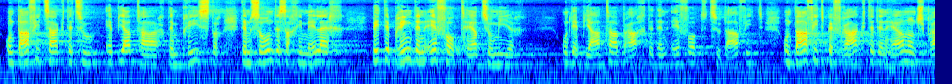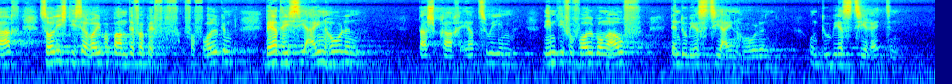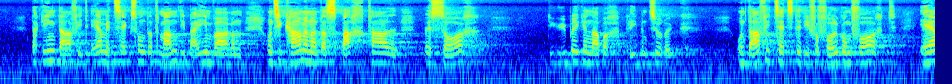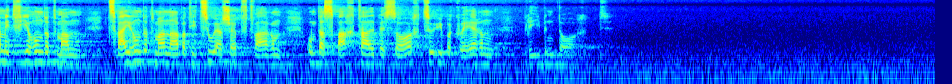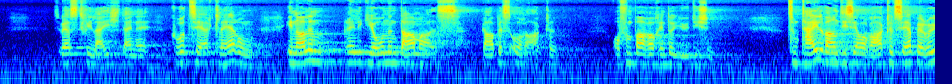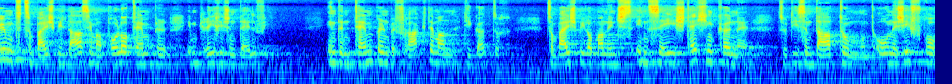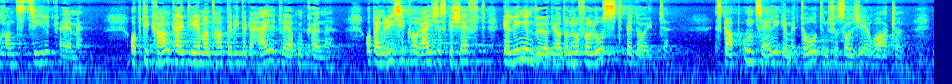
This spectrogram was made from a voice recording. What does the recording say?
Und David sagte zu Ebiatar, dem Priester, dem Sohn des Achimelech, bitte bring den Ephod her zu mir. Und Ebiatar brachte den Ephod zu David. Und David befragte den Herrn und sprach, soll ich diese Räuberbande ver verfolgen? Werde ich sie einholen? Da sprach er zu ihm, nimm die Verfolgung auf, denn du wirst sie einholen und du wirst sie retten. Da ging David, er mit 600 Mann, die bei ihm waren, und sie kamen an das Bachtal Besor, übrigen aber blieben zurück. Und David setzte die Verfolgung fort, er mit 400 Mann, 200 Mann aber, die zu erschöpft waren, um das Bachtal Besor zu überqueren, blieben dort. Zuerst vielleicht eine kurze Erklärung. In allen Religionen damals gab es Orakel, offenbar auch in der jüdischen. Zum Teil waren diese Orakel sehr berühmt, zum Beispiel das im Apollo-Tempel im griechischen Delphi. In den Tempeln befragte man die Götter, zum Beispiel, ob man in See stechen könne zu diesem Datum und ohne Schiffbruch ans Ziel käme, ob die Krankheit, die jemand hatte, wieder geheilt werden könne, ob ein risikoreiches Geschäft gelingen würde oder nur Verlust bedeute. Es gab unzählige Methoden für solche Orakel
